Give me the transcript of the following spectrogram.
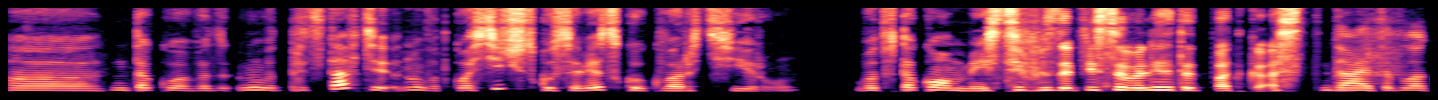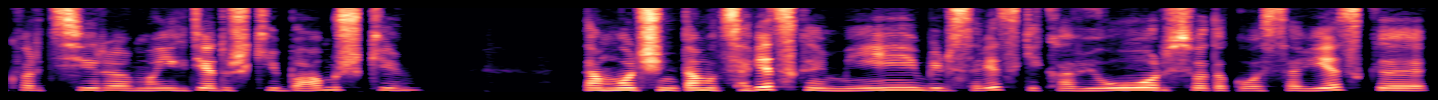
А, ну, такой вот, ну, вот представьте, ну, вот классическую советскую квартиру. Вот в таком месте мы записывали этот подкаст. Да, это была квартира моих дедушки и бабушки. Там очень, там вот советская мебель, советский ковер, все такое советское.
